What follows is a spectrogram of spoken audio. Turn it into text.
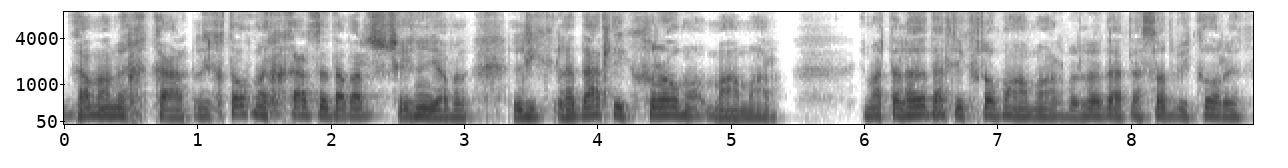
גם המחקר, לכתוב מחקר זה דבר שני, אבל לדעת לקרוא מאמר. אם אתה לא יודעת לקרוא מאמר ולא יודעת לעשות ביקורת,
